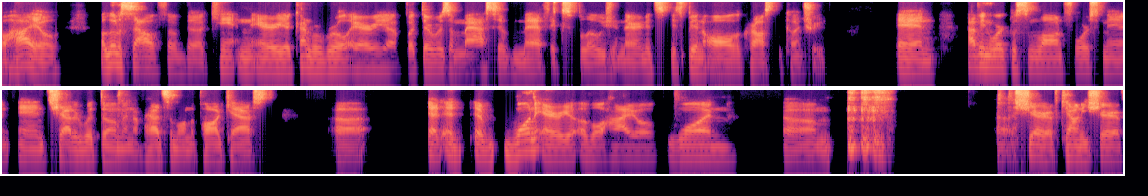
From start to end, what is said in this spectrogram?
ohio a little south of the Canton area, kind of a rural area, but there was a massive meth explosion there, and it's it's been all across the country. And having worked with some law enforcement and chatted with them, and I've had some on the podcast. Uh, at, at, at, one area of Ohio, one um, uh, sheriff, county sheriff,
